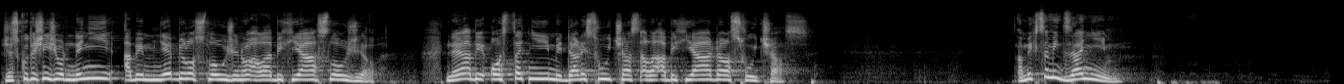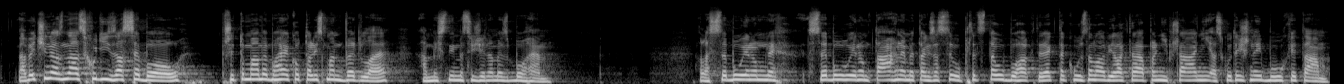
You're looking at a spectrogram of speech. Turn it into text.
Že skutečný život není, aby mě bylo slouženo, ale abych já sloužil. Ne, aby ostatní mi dali svůj čas, ale abych já dal svůj čas. A my chceme mít za ním. A většina z nás chodí za sebou, přitom máme Boha jako talisman vedle a myslíme si, že jdeme s Bohem. Ale sebou jenom, ne, sebou jenom táhneme tak za sebou představu Boha, která jak ta kouzelná víla, která plní přání a skutečný Bůh je tam.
